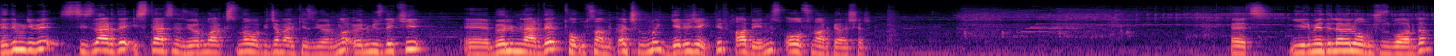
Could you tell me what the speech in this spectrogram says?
dediğim gibi sizler de isterseniz yorumlar kısmına bakacağım herkesin yorumuna. Önümüzdeki e, bölümlerde toplu sandık açılımı gelecektir. Haberiniz olsun arkadaşlar. Evet. 27 level olmuşuz bu arada.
